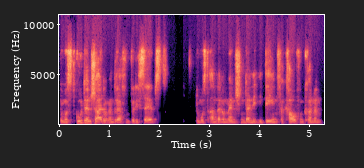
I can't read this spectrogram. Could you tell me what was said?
du musst gute Entscheidungen treffen für dich selbst, du musst anderen Menschen deine Ideen verkaufen können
